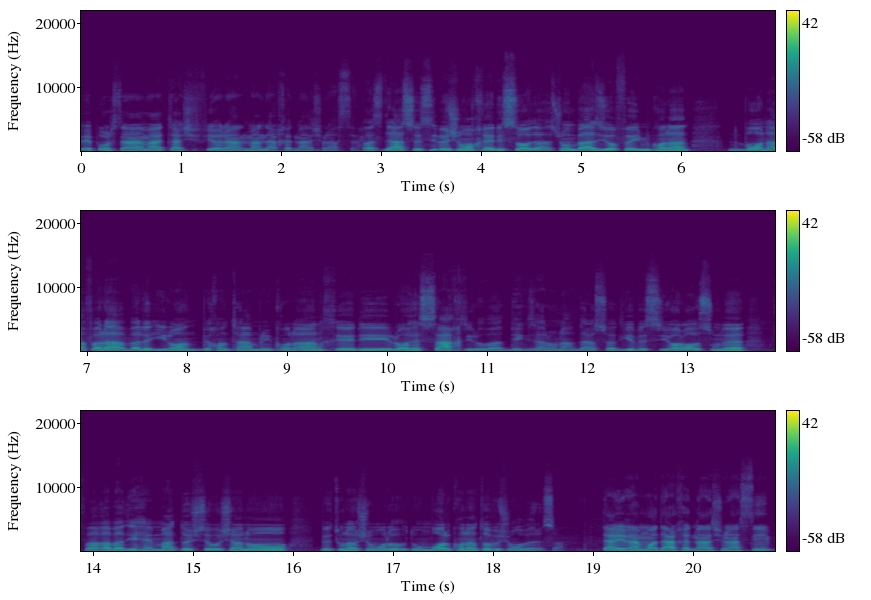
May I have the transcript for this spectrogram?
بپرسن و تشریف بیارن. من در خدمتشون هستم. پس دسترسی به شما خیلی ساده است. چون بعضیا فکر می‌کنن با نفر اول ایران بخوان تمرین کنن خیلی راه سختی رو باید بگذرونن. در صورتی که بسیار آسونه فقط باید یه همت داشته باشن و بتونن شما رو دنبال کنن تا به شما برسن. دقیقا ما در خدمتشون هستیم.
